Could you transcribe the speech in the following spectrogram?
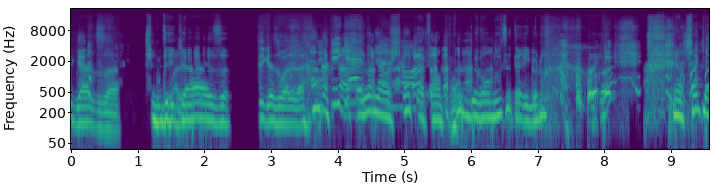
Gaz. Tu dégages. C'est gasoil. tu dégages, Alors, il y a un chien qui a fait un prout devant nous, c'était rigolo. Il y a un chien qui a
